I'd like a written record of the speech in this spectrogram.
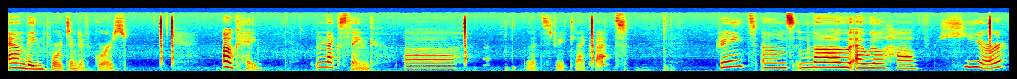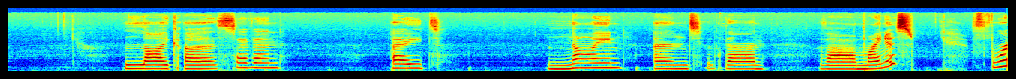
and the important of course. Okay next thing. Uh, let's do it like that. Great and now I will have here like a seven eight nine and then the minus. For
